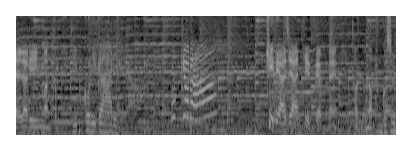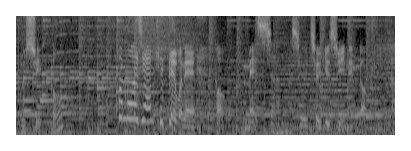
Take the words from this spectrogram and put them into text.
샐러리인 만큼 입꼬리가 아려요. 웃겨라. 기대하지 않기 때문에 더 눈아픈 것을 볼 수 있고 분노하지 않기 때문에 더 매살한 맛을 즐길 수 있는 겁니다.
